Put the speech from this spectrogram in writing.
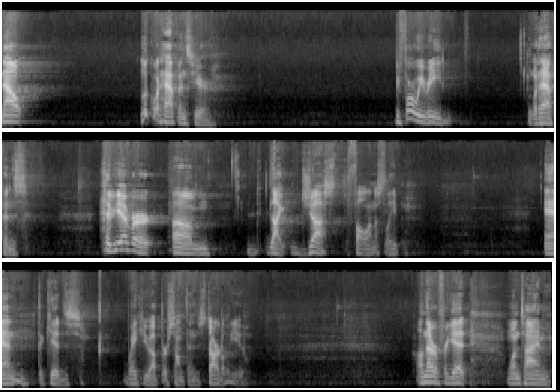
Now, look what happens here. Before we read what happens, have you ever, um, like, just fallen asleep? And the kids wake you up or something, startle you. I'll never forget one time,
